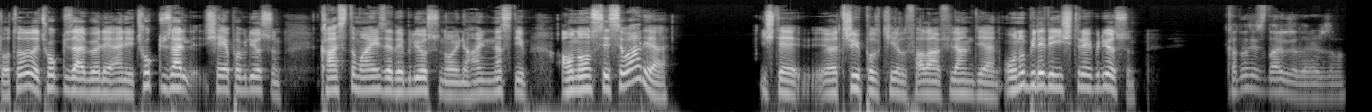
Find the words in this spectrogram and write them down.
Dota'da da çok güzel böyle hani çok güzel şey yapabiliyorsun. Customize edebiliyorsun oyunu. Hani nasıl diyeyim? Anons sesi var ya. İşte e, triple kill falan filan diyen. Onu bile değiştirebiliyorsun. Kadın sesi daha güzel her zaman.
